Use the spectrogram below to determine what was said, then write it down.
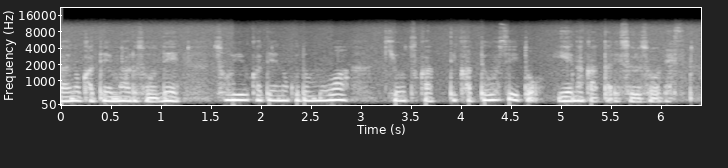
えの家庭もあるそうでそういう家庭の子供は気を使って買ってほしいと言えなかったりするそうです。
